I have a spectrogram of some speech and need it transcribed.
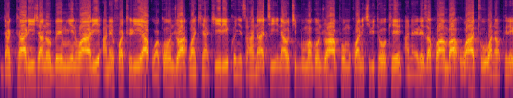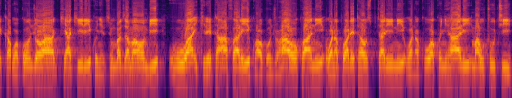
Daktari Jean Robert Mnyenwari anayefuatilia wagonjwa wa kiakili kwenye zahanati inayotibu magonjwa hapo mkoani Chibitoke anaeleza kwamba watu wanaopeleka wagonjwa wa kiakili kwenye vyumba vya maombi huwa ikileta athari kwa wagonjwa hao kwani wanapowaleta hospitalini wanakuwa kwenye hali maututi.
